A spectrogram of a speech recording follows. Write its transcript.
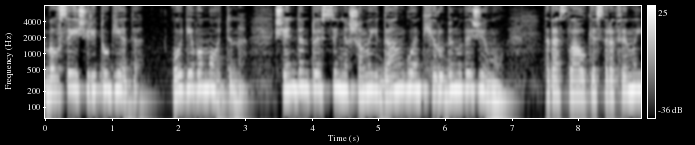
Balsai iš rytų gėda O Dievo motina, šiandien tu esi nešama į dangų ant cherubinų vežimų, tavęs laukia serafimai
